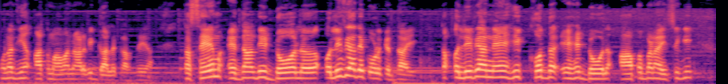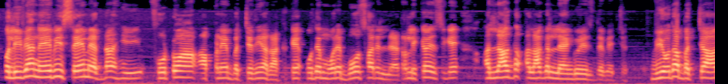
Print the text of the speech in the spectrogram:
ਉਹਨਾਂ ਦੀਆਂ ਆਤਮਾਵਾਂ ਨਾਲ ਵੀ ਗੱਲ ਕਰਦੇ ਆ। ਤਾਂ ਸੇਮ ਇਦਾਂ ਦੀ ਡੋਲ ਓਲੀਵੀਆ ਦੇ ਕੋਲ ਕਿੱਦਾਂ ਆਈ? ਤਾਂ ਓਲੀਵੀਆ ਨੇ ਹੀ ਖੁਦ ਇਹ ਡੋਲ ਆਪ ਬਣਾਈ ਸੀਗੀ। ਓਲੀਵੀਆ ਨੇ ਵੀ ਸੇਮ ਇਦਾਂ ਹੀ ਫੋਟੋਆਂ ਆਪਣੇ ਬੱਚੇ ਦੀਆਂ ਰੱਖ ਕੇ ਉਹਦੇ ਮੋਹਰੇ ਬਹੁਤ ਸਾਰੇ ਲੈਟਰ ਲਿਖੇ ਹੋਏ ਸੀਗੇ ਅਲੱਗ-ਅਲੱਗ ਲੈਂਗੁਏਜ ਦੇ ਵਿੱਚ। ਵੀ ਉਹਦਾ ਬੱਚਾ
